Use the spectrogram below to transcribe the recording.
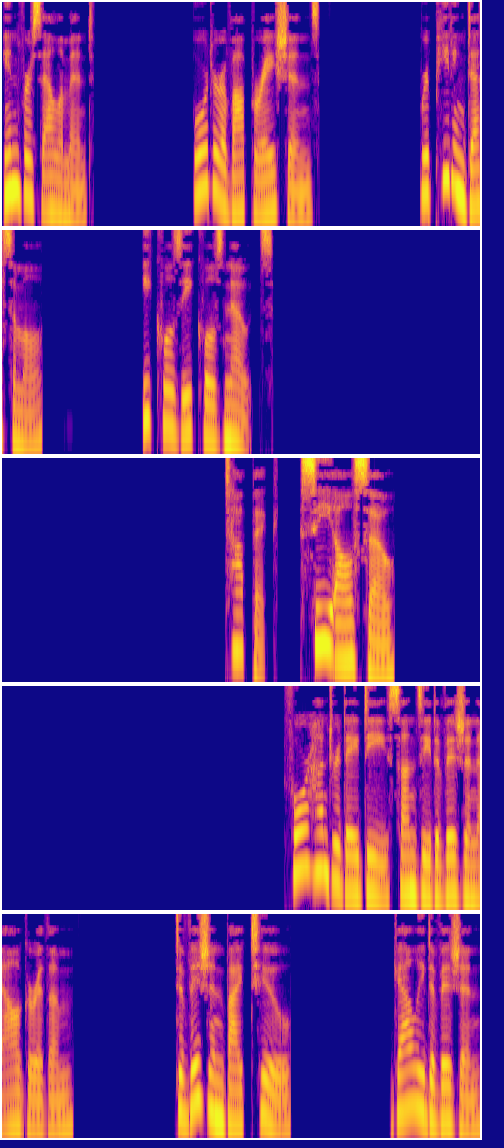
Inverse element. Order of operations. Repeating decimal. Equals equals notes. Topic. See also. 400 AD Sunzi division algorithm Division by 2 Galley division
